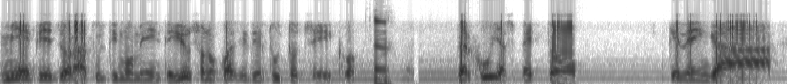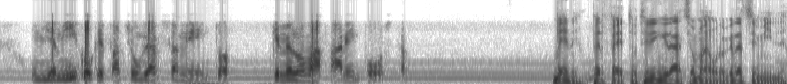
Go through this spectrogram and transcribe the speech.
mi è peggiorato ultimamente, io sono quasi del tutto cieco, eh. per cui aspetto che venga un mio amico che faccia un versamento, che me lo va a fare in posta. Bene, perfetto, ti ringrazio Mauro, grazie mille.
